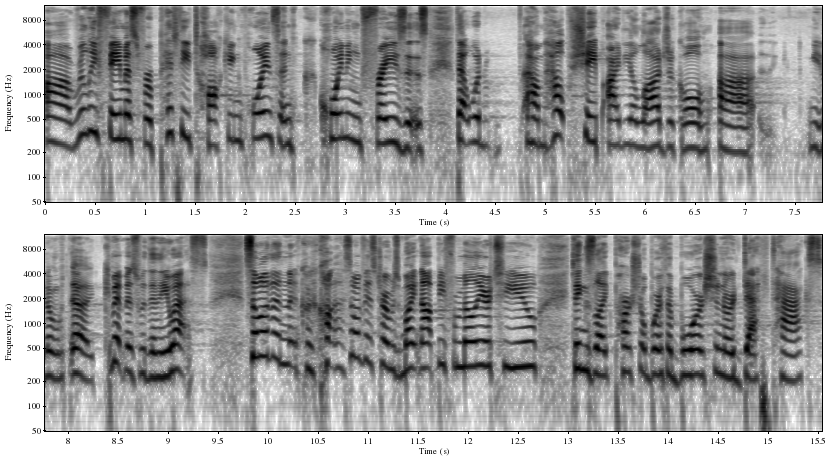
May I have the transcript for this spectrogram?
uh, really famous for pithy talking points and coining phrases that would um, help shape ideological uh, you know, uh, commitments within the US. Some of, the, some of his terms might not be familiar to you, things like partial birth abortion or death tax.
